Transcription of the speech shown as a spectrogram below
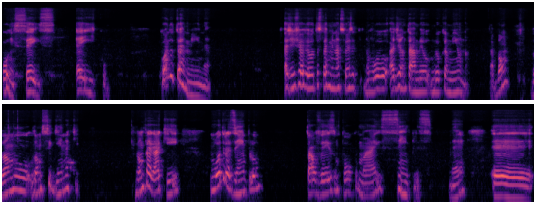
ou em 6, é ico. Quando termina a gente vai ver outras terminações aqui. Não vou adiantar meu, meu caminho, não. Tá bom? Vamos, vamos seguindo aqui. Vamos pegar aqui um outro exemplo, talvez um pouco mais simples, né? É...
